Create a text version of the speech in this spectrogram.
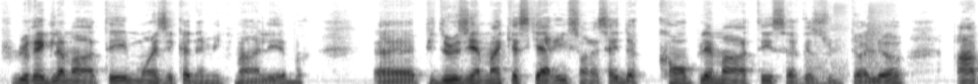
plus réglementés, moins économiquement libres. puis deuxièmement, qu'est-ce qui arrive si on essaye de complémenter ce résultat-là en,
